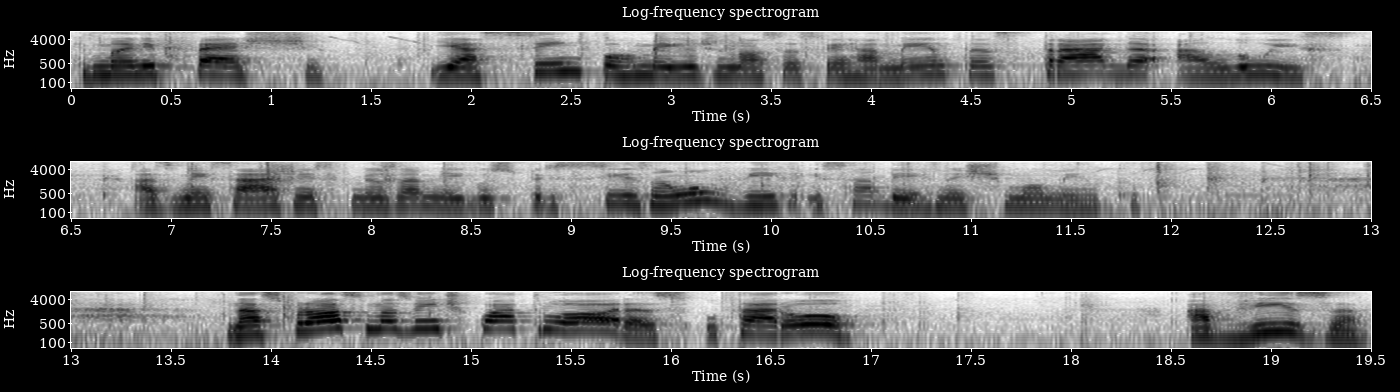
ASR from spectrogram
que manifeste e assim, por meio de nossas ferramentas, traga à luz as mensagens que meus amigos precisam ouvir e saber neste momento. Nas próximas 24 horas, o tarô avisa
